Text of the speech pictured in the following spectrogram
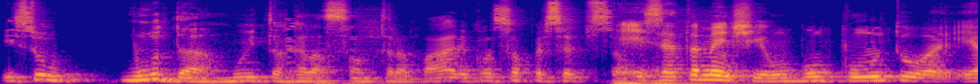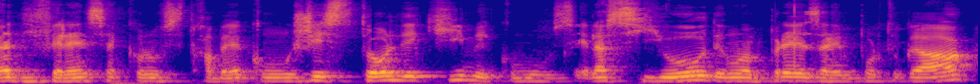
Isso muda muito a relação de trabalho. Qual a sua percepção? Exatamente, um bom ponto é a diferença quando você trabalha como gestor de equipe, como é CEO de uma empresa em Portugal,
